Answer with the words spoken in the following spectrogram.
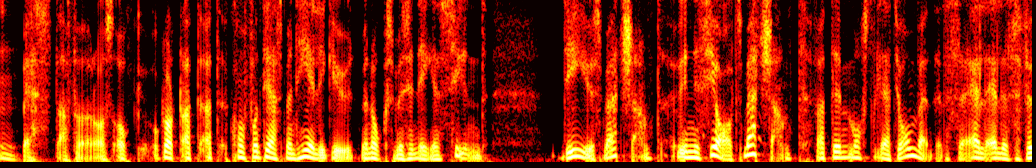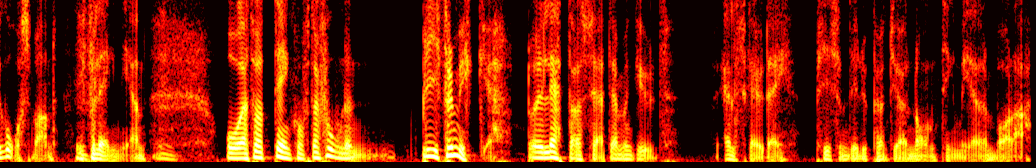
mm. bästa för oss. Och, och klart att, att konfronteras med en helig Gud men också med sin egen synd det är ju smärtsamt. Initialt smärtsamt för att det måste leda till omvändelse eller, eller så förgås man mm. i förlängningen. Mm. Och jag tror att den konfrontationen blir för mycket. Då är det lättare att säga att ja men Gud älskar ju dig. Precis som det, du behöver inte göra någonting mer än bara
